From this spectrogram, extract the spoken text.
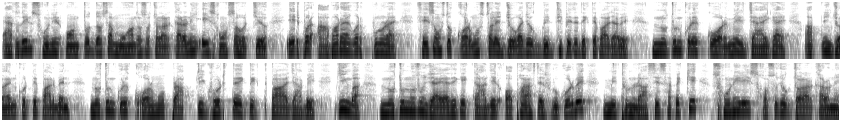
এতদিন শনির অন্তর্দশা, মহাদশা চলার কারণেই এই সমস্যা হচ্ছিল। এরপর আবারও একবার পুনরায় সেই সমস্ত কর্মস্থলে যোগাযোগ বৃদ্ধি পেতে দেখতে পাওয়া যাবে। নতুন করে কর্মের জায়গায় আপনি জয়েন করতে পারবেন। নতুন করে কর্মপ্রাপ্তি ঘটতে দেখতে পাওয়া যাবে কিংবা নতুন নতুন জায়গা থেকে কাজের অফার আসতে শুরু করবে। মিথুন রাশির সাপেক্ষে শনির এই শস্যযোগ চলার কারণে।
